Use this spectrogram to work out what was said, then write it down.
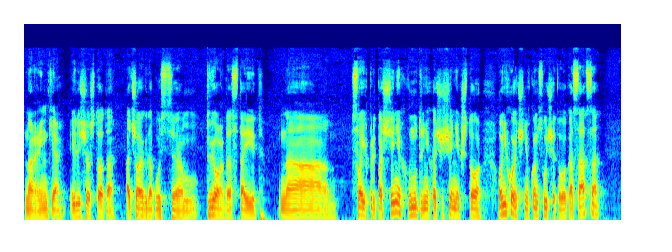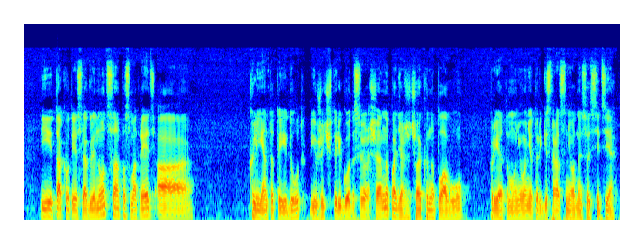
на рынке или еще что-то? А человек, допустим, твердо стоит на своих предпочтениях, внутренних ощущениях, что он не хочет ни в коем случае этого касаться. И так вот, если оглянуться, посмотреть, а клиенты-то идут, и уже 4 года совершенно поддерживают человека на плаву, при этом у него нет регистрации ни в одной соцсети –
